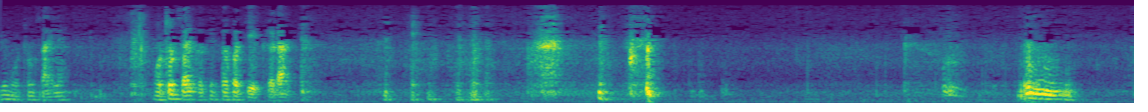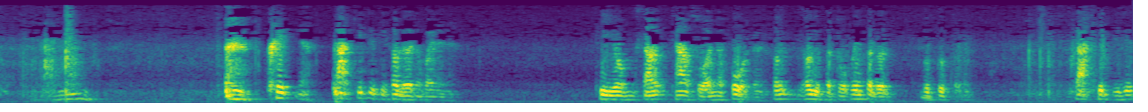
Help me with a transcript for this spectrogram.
ด้วยหมดสงสัยแล้ว หมดสงสัยก็เป็นพระปฏิเจกก็ได้คลิปเนี่ยพระคิดดูที่เขาเดินออกไปนะ ที่โยมสาวชาวสวนนะพูดเขาเขาอยู่ประตูเพื่อนก็เดินบุบบุบไปพระคิดหรือ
